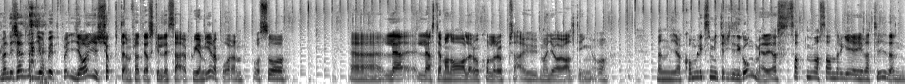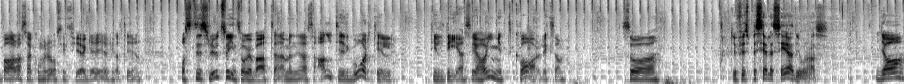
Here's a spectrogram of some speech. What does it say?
men det känns lite jobbigt. Jag har ju köpt den för att jag skulle så här, programmera på den. Och så Eh, Eh, lä läste jag manualer och kollade upp så här hur man gör allting. Och... Men jag kom liksom inte riktigt igång med det. Jag satt med massa andra grejer hela tiden. Bara så här Commodore 64 grejer hela tiden. Och till slut så insåg jag bara att ja, men, alltså, all tid går till, till det. Så jag har inget kvar liksom. Så Du är för specialiserad Jonas ja,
